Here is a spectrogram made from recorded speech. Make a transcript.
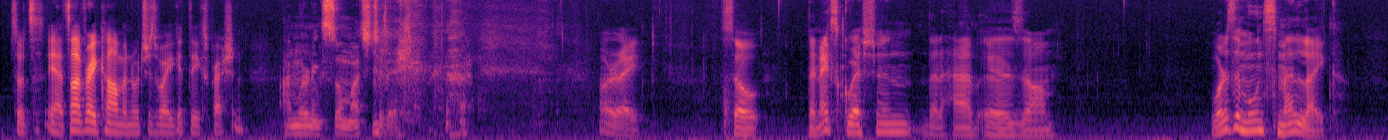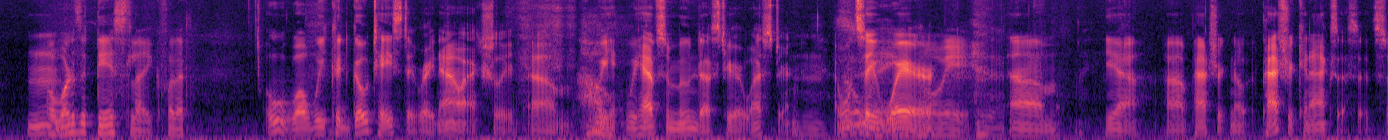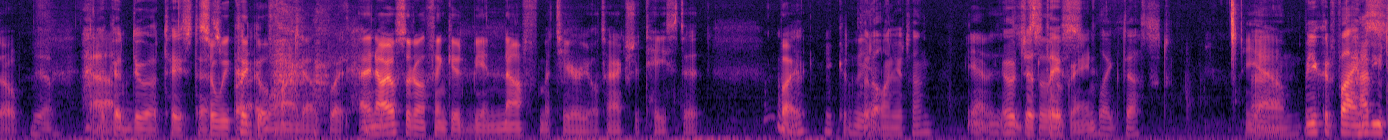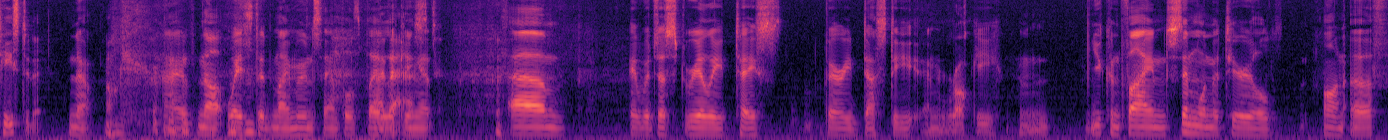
So it's yeah, it's not very common, which is why you get the expression. I'm learning so much today. All right. So the next question that I have is um, what does the moon smell like? Or what does it taste like for that? Oh well, we could go taste it right now. Actually, um, How? we we have some moon dust here at Western. I won't No say way, where. No way. Um, yeah, uh, Patrick no Patrick can access it, so Yeah. Um, I could do a taste test. so we could go find out. But and I also don't think it'd be enough material to actually taste it. But Okay, you could put yeah. it on your tongue. yeah, It would it's just a little taste grain. like dust. Yeah, Um, but you could find. Have you tasted it? No. okay. I have not wasted my moon samples by I've licking asked. it. Um, it would just really taste very dusty and rocky. And you can find similar material on Earth.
